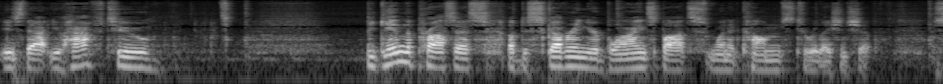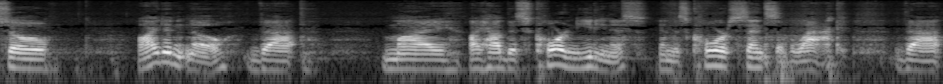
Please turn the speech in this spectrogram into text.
is that you have to begin the process of discovering your blind spots when it comes to relationship. So I didn't know that my I had this core neediness and this core sense of lack that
